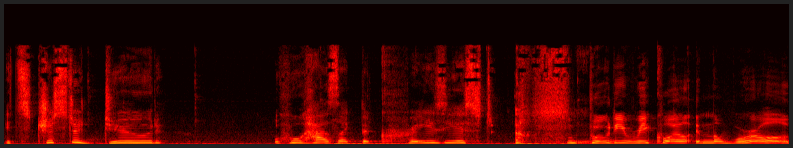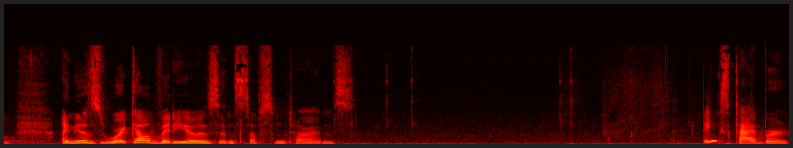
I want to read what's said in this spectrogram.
It's just a dude who has like the craziest booty recoil in the world. And he does workout videos and stuff sometimes. Thanks, Kyber.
